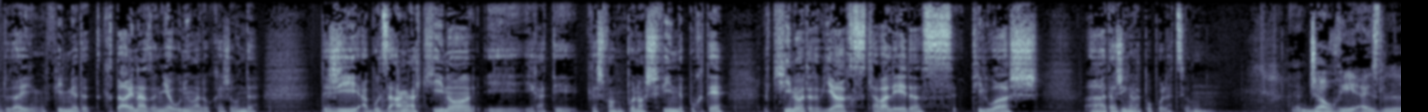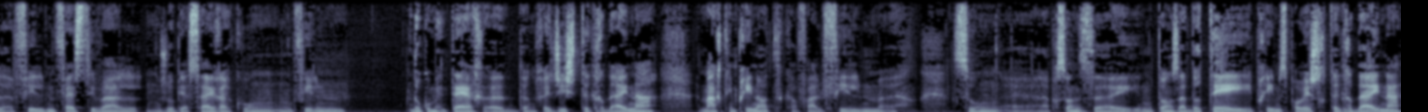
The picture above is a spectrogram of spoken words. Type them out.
tu dai un film de Gdaina, also nia un'occasione l'occasione Deși abuzang al kino i i rati che sfang po nos fin de porter il kino der viars lavaledas ti luash uh, da la popolazione. Jauri è il film festival Jubia Saira con un film documentaire uh, d'un regista Gardaina, Martin Prinot, que fa el film uh, sun uh, la persones uh, mutons adotei, prims povestre de Gardaina,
